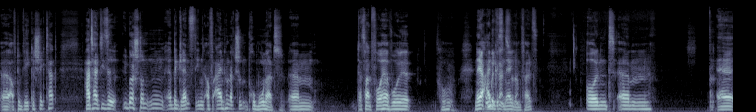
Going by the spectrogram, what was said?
äh, auf den Weg geschickt hat, hat halt diese Überstunden äh, begrenzt eben auf 100 Stunden pro Monat. Ähm, das waren vorher wohl, oh, naja, einiges mehr oder? jedenfalls. Und ähm, äh,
